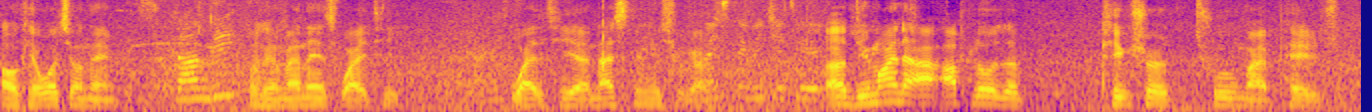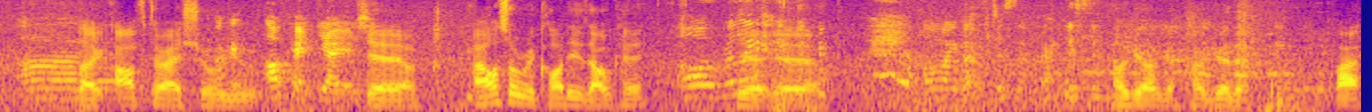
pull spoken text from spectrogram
Okay, what's your name? It's Gandhi. Okay, my name is YT. YT, yeah, nice to meet you guys. Nice to meet you too. Uh, do you mind I upload the picture to my page? Uh, Like after I show Okay. you. Okay. Yeah. Yeah. Sure. Yeah, yeah. I also recorded, is that okay? Oh really? Yeah, yeah, yeah. oh my god, just embarrassing. Okay, okay. Have a good day. Thank you. Bye.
